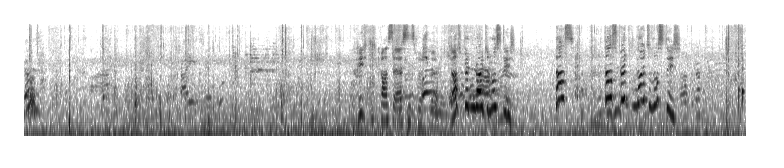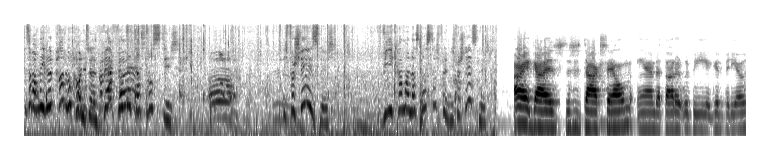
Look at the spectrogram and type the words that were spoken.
Los! Richtig krasse Essensverschwendung. Das finden Leute lustig. Das, das finden Leute lustig. Das ist aber Miguel Pablo Content. Wer findet das lustig? Ich verstehe es nicht. Wie kann man das lustig finden? Ich verstehe es nicht. Alright, guys, this is Doc Salem, and I thought it would be a good video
